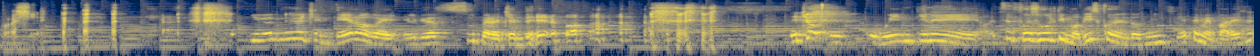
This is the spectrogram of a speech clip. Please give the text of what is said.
Rocher. El video es muy ochentero, güey. El video es súper ochentero. De hecho, eh, Win tiene. Este fue su último disco del 2007, me parece.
